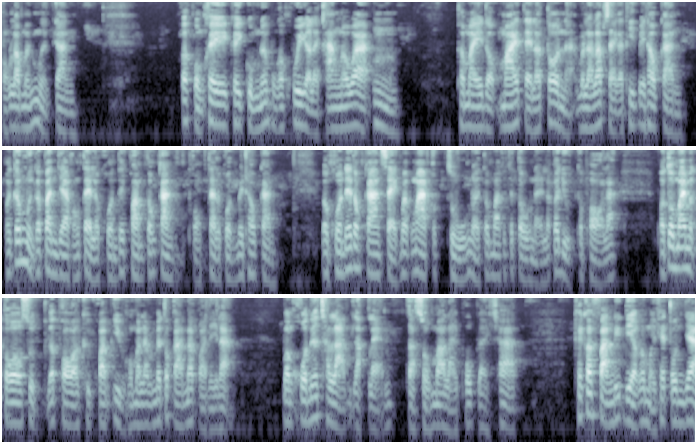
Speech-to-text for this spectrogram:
ของเรามันไม่เหมือนกัน ก็ผมเคยเคยกลุ่มเนั้นผมก็คุยกันหลายครั้งแล้วว่า อืมทำไมดอกไม้แต่ละต้นอะเวลารับแสงอาทิตย์ไม่เท่ากัน มันก็เหมือนกับปัญญาของแต่ละคนได้ความต้องการของแต่ละคนไม่เท่ากันบางคนได้ต้องการแสงมากๆก็สูงหน่อยต้นไม้ก็จะโตไหนแล้วก็หยุดก็พอละพอต้นไม้มันโตสุดแล้วพอคือความอิ่มของมันแล้วมันไม่ต้องการมากกว่านี้ละ บางคนเนี่ยฉลาดหลักแหลมสะสมมาหลายภพหลายชาติ แค่ก็ฟังนิดเดียวก็เหมือนแค่ต้นหญ้า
